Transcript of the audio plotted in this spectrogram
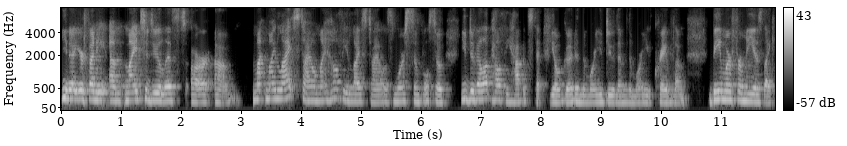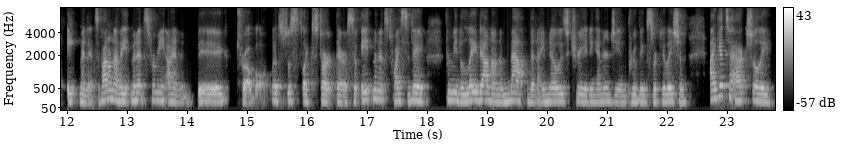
You know, you're funny. Um, my to do lists are um, my, my lifestyle, my healthy lifestyle is more simple. So you develop healthy habits that feel good. And the more you do them, the more you crave them. BEMER for me is like eight minutes. If I don't have eight minutes for me, I am in big trouble. Let's just like start there. So eight minutes twice a day for me to lay down on a mat that I know is creating energy, improving circulation. I get to actually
